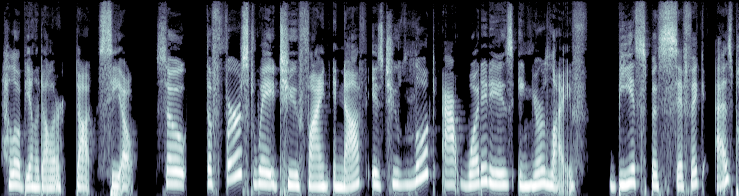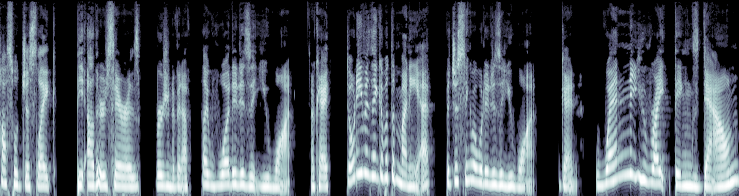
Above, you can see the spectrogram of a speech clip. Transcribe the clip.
hello at beyondthedollar.co. So the first way to find enough is to look at what it is in your life. Be as specific as possible, just like the other Sarah's version of enough, like what it is that you want. Okay. Don't even think about the money yet, but just think about what it is that you want. Again, when you write things down,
